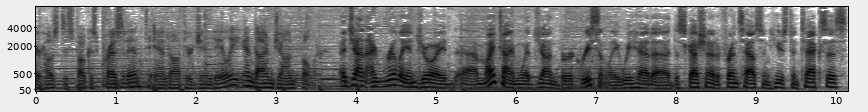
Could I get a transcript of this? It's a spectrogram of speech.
Your host is Focus President and author Jim Daly, and I'm John Fuller. Uh, John, I really enjoyed uh, my time with John Burke recently. We had a discussion at a friend's house in Houston, Texas.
